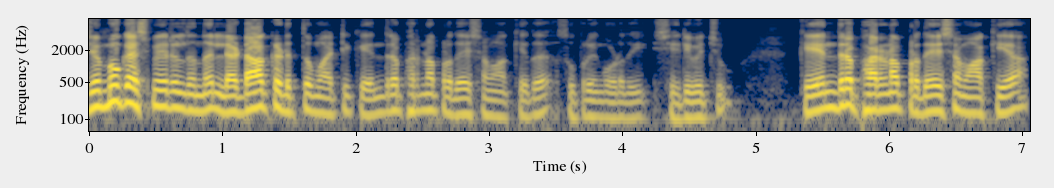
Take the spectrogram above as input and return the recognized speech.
ജമ്മു കാശ്മീരിൽ നിന്ന് ലഡാക്ക് എടുത്തു മാറ്റി കേന്ദ്രഭരണ പ്രദേശമാക്കിയത് സുപ്രീം കോടതി ശരിവച്ചു. കേന്ദ്രഭരണ പ്രദേശമാക്കിയ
